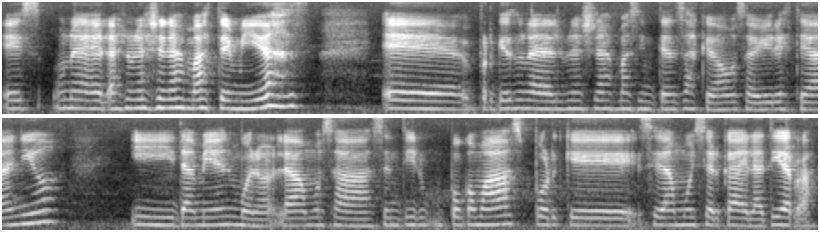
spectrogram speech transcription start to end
Es una de las lunas llenas más temidas eh, porque es una de las lunas llenas más intensas que vamos a vivir este año y también, bueno, la vamos a sentir un poco más porque se da muy cerca de la Tierra.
